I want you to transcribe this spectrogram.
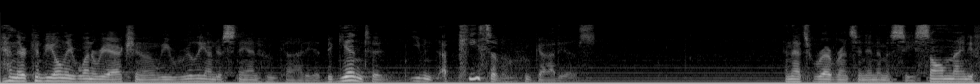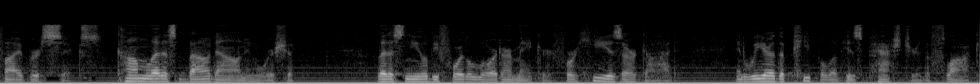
And there can be only one reaction when we really understand who God is. Begin to even a piece of who God is. And that's reverence and intimacy. Psalm 95, verse 6. Come, let us bow down in worship. Let us kneel before the Lord our Maker, for he is our God, and we are the people of his pasture, the flock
